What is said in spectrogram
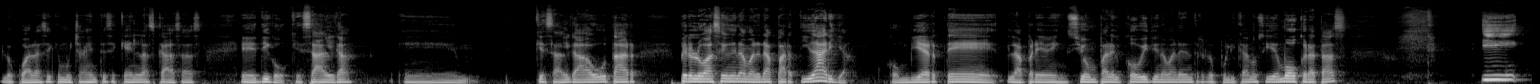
lo cual hace que mucha gente se quede en las casas, eh, digo, que salga, eh, que salga a votar, pero lo hace de una manera partidaria, convierte la prevención para el COVID de una manera entre republicanos y demócratas y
